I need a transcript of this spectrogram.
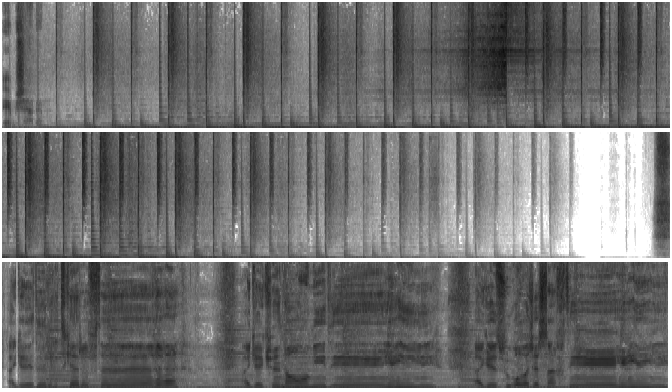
امشبمون. اگه دلت گرفته اگه که نامیدی اگه تو اوج سختی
